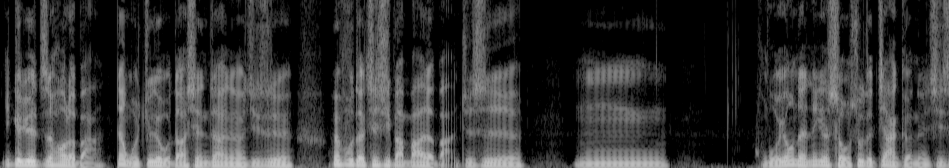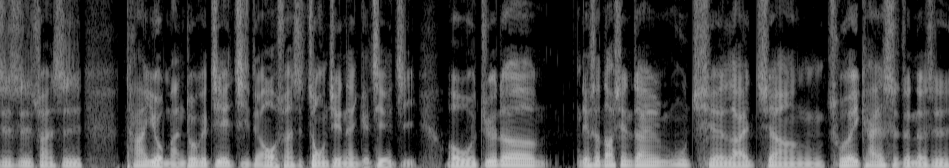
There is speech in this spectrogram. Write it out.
一个月之后了吧？但我觉得我到现在呢，其实恢复的七七八八了吧？就是嗯。我用的那个手术的价格呢，其实是算是它有蛮多个阶级的，然后我算是中间那个阶级。哦，我觉得也是到现在目前来讲，除了一开始真的是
